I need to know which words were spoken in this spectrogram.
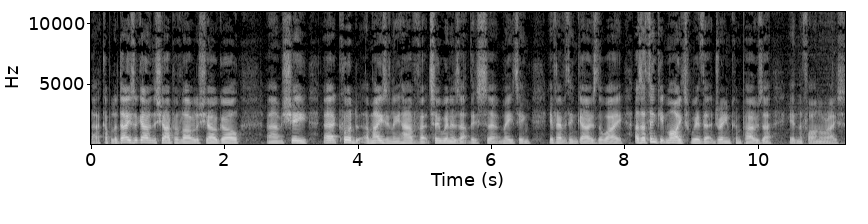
uh, a couple of days ago in the shape of Lola Showgirl. Um, she uh, could amazingly have uh, two winners at this uh, meeting if everything goes the way, as I think it might with uh, Dream Composer in the final race.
